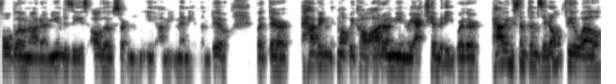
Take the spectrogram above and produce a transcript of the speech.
full blown autoimmune disease, although certainly, I mean, many of them do, but they're having what we call autoimmune reactivity, where they're having symptoms, they don't feel well,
